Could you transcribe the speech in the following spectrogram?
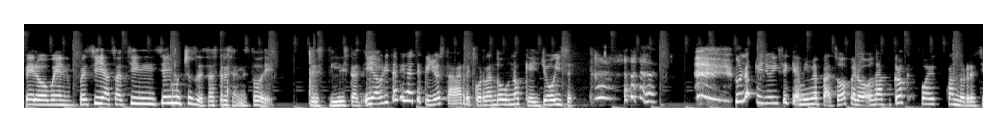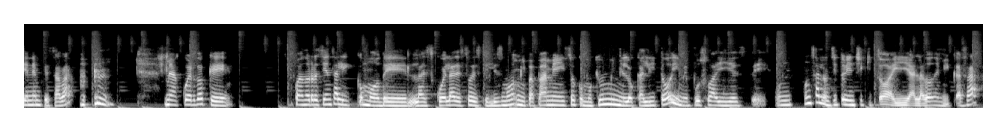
Pero bueno, pues sí, o sea, sí, sí hay muchos desastres en esto de, de estilistas. Y ahorita fíjate que yo estaba recordando uno que yo hice. Uno que yo hice que a mí me pasó, pero, o sea, creo que fue cuando recién empezaba. me acuerdo que cuando recién salí como de la escuela de esto de estilismo, mi papá me hizo como que un mini localito y me puso ahí este, un, un saloncito bien chiquito ahí al lado de mi casa.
